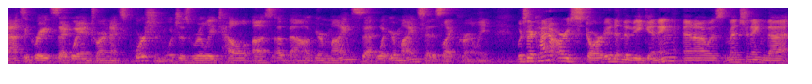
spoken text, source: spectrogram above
that's a great segue into our next portion, which is really tell us about your mindset, what your mindset is like currently, which I kind of already started in the beginning, and I was mentioning that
